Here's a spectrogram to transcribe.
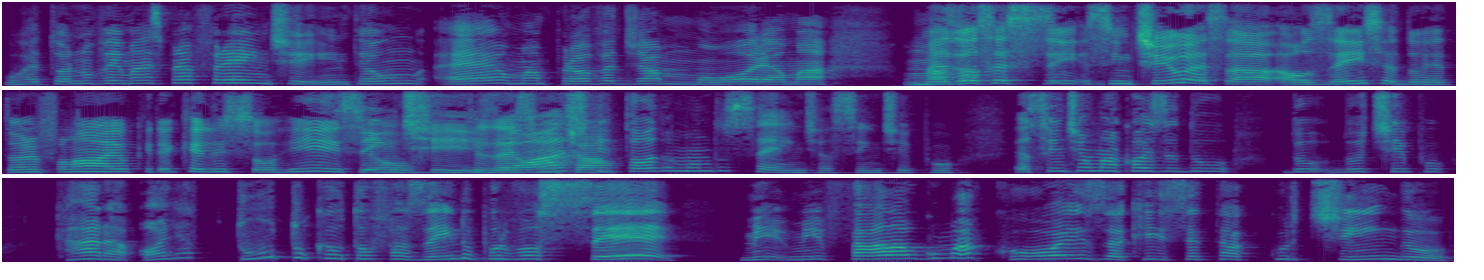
O retorno vem mais para frente. Então, é uma prova de amor, é uma. uma Mas você se- sentiu essa ausência do retorno falou, ah, eu queria que ele sorrisse Senti. Eu um acho tchau. que todo mundo sente, assim, tipo. Eu senti uma coisa do, do, do tipo, cara, olha tudo que eu tô fazendo por você. Me, me fala alguma coisa que você tá curtindo,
